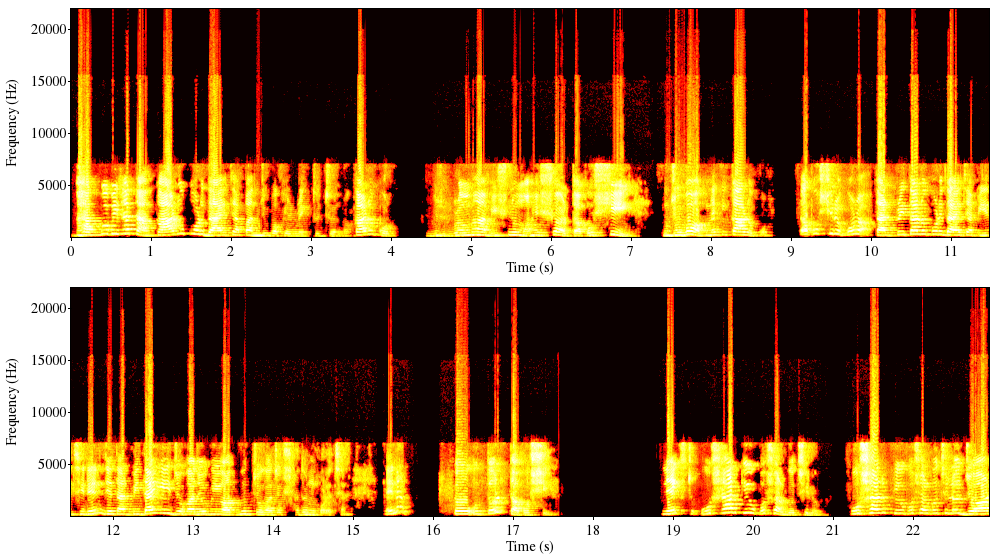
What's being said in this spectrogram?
ভাগ্যবিধাতা কার উপর দায় চাপান যুবকের মৃত্যুর জন্য? কার উপর? ব্রহ্মা, বিষ্ণু, মহেশ্বর, তপস্বী, যুবক নাকি কার উপর? তপস্বীর ওপর তার পিতার উপরে দায় চাপিয়েছিলেন যে তার পিতাই এই যোগাযোগ, এই অদ্ভুত যোগাযোগ সাধন করেছেন। তাই না? তো উত্তর তপস্বী। নেক্সট উষার কি উপসর্গ ছিল? উষার কি উপসর্গ ছিল? জ্বর,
